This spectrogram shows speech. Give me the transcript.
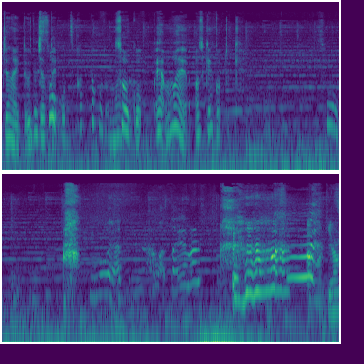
じゃないと売っちゃ私ったり。倉庫使ったことないな。倉庫。いや前預けんかったっけ？倉庫もうやまたやられあ 諦めろ。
